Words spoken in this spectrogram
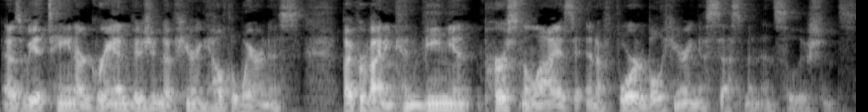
as we attain our grand vision of hearing health awareness by providing convenient, personalized, and affordable hearing assessment and solutions.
